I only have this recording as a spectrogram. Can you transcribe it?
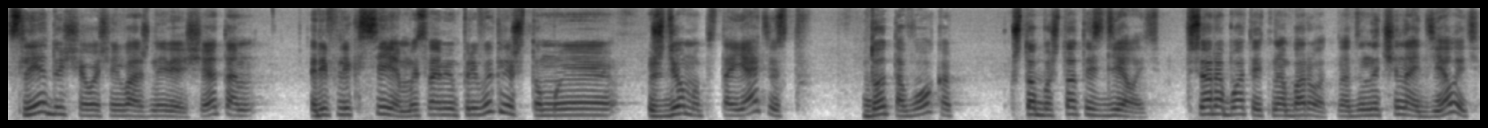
Следующая очень важная вещь – это рефлексия. Мы с вами привыкли, что мы ждем обстоятельств до того, как, чтобы что-то сделать. Все работает наоборот. Надо начинать делать,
